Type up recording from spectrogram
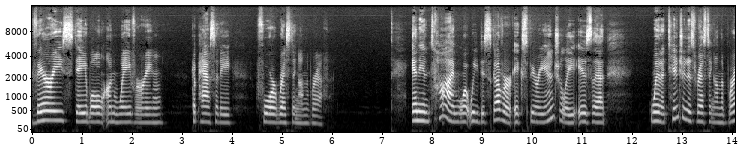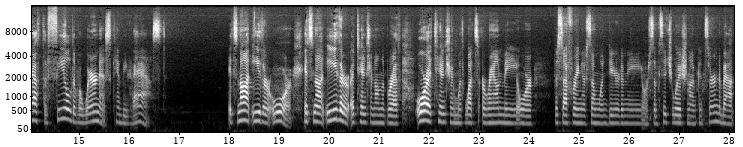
very stable, unwavering capacity for resting on the breath. And in time, what we discover experientially is that when attention is resting on the breath, the field of awareness can be vast. It's not either or. It's not either attention on the breath or attention with what's around me or the suffering of someone dear to me or some situation I'm concerned about.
